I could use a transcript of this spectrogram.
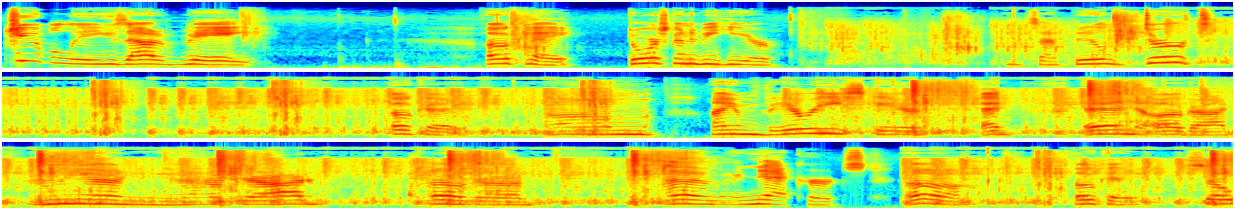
gibblies out of me. Okay, door's gonna be here. Once I build dirt. Okay. Um, I am very scared. And, and, oh god. Yeah, oh god. Oh god. Oh, my neck hurts. Oh. Okay, so.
